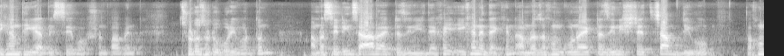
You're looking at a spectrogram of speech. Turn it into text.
এখান থেকে আপনি সেভ অপশন পাবেন। ছোট ছোট পরিবর্তন। আমরা সেটিংসে আরও একটা জিনিস দেখাই। এখানে দেখেন, আমরা যখন কোনো একটা জিনিসের চাপ দিব, তখন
